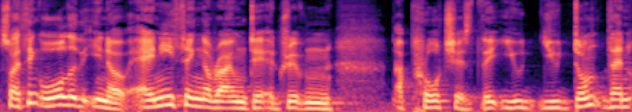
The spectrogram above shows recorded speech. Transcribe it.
so I think all of the, you know anything around data driven approaches that you you don't then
